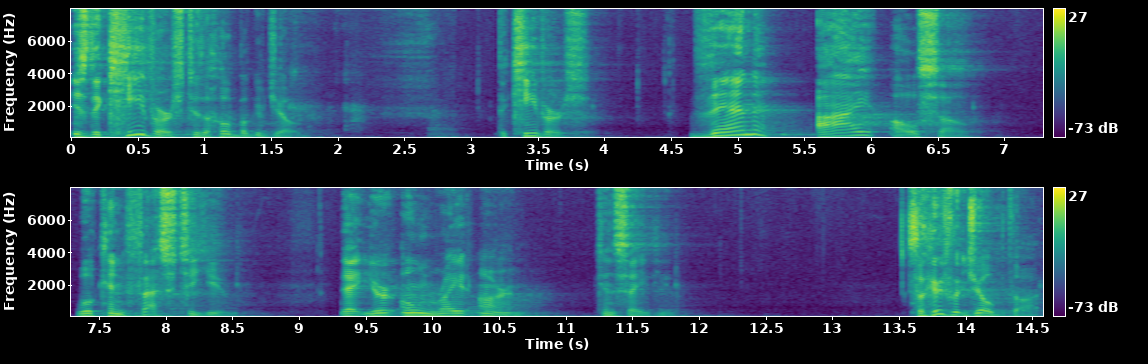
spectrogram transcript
is the key verse to the whole book of Job the key verse. Then I also will confess to you that your own right arm can save you. So here's what Job thought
